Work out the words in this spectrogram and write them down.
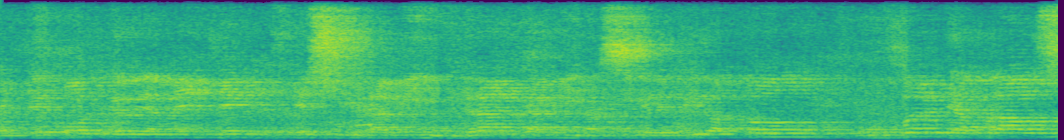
El deporte obviamente es un camino, un gran camino, así que les pido a todos un fuerte aplauso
